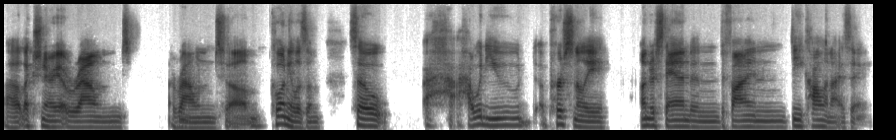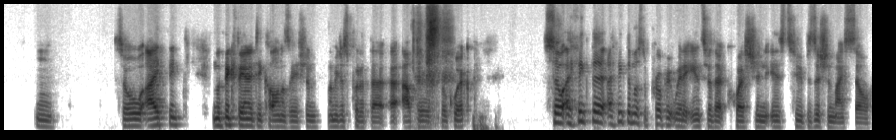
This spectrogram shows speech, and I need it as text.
uh, lectionary around around um, colonialism. So, h- how would you uh, personally understand and define decolonizing? Mm. So, I think I'm a big fan of decolonization. Let me just put it that uh, out there real quick. So I think that I think the most appropriate way to answer that question is to position myself.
